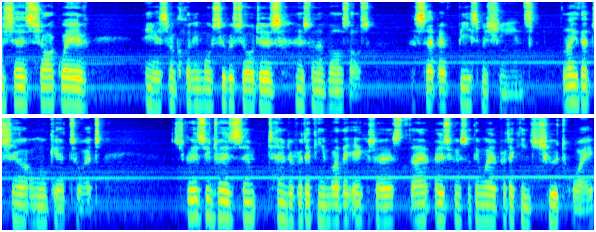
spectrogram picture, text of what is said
says Shockwave is including more super soldiers as one of the fossils, a set of beast machines I like that show and we'll get to it. Tries to turn to Predaking by the extras, that is something with Predaking's chew toy.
